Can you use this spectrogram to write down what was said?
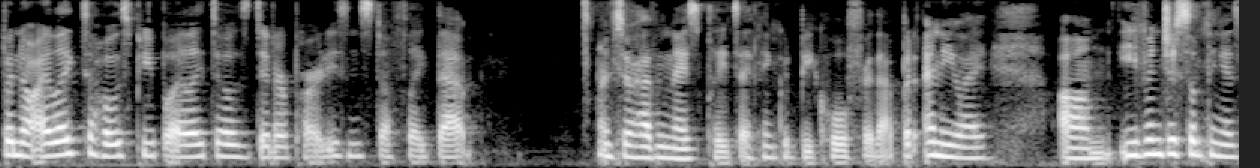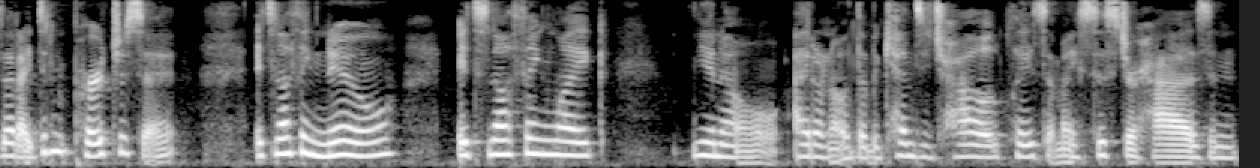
but no, I like to host people. I like to host dinner parties and stuff like that. And so having nice plates I think would be cool for that. But anyway, um, even just something as that, I didn't purchase it. It's nothing new. It's nothing like, you know, I don't know, the Mackenzie Child plates that my sister has and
